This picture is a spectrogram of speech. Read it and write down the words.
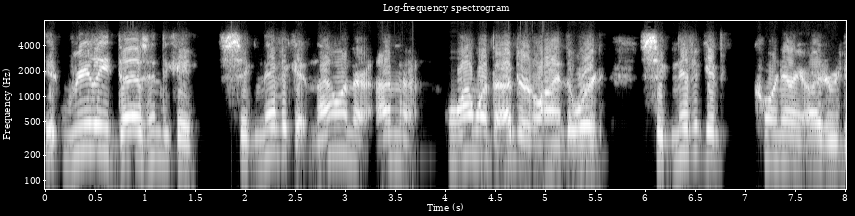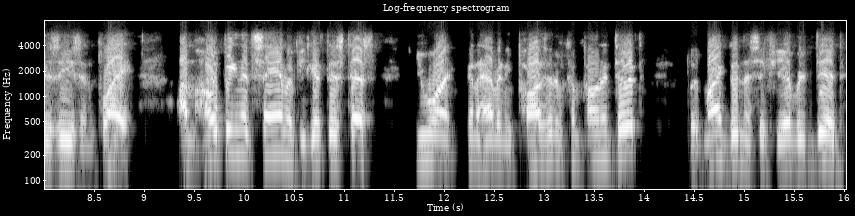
it really does indicate significant. And I want to, I want to underline the word significant coronary artery disease in play. I'm hoping that Sam, if you get this test, you aren't going to have any positive component to it. But my goodness, if you ever did,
